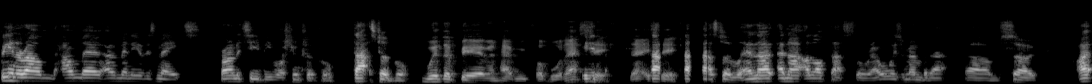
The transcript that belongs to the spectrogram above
being around how many, how many of his mates around the TV watching football. That's football. With a beer and having football. That's Yeah. it. That is That, it. that- that's football, and I, and I, I love that story. I always remember that. Um, so I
